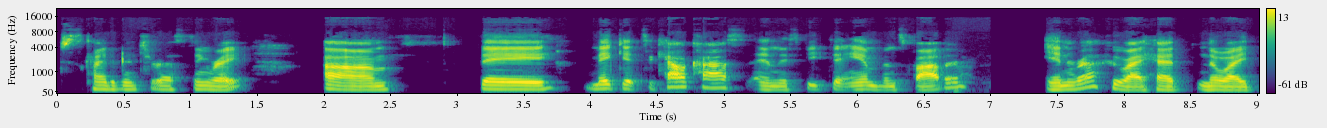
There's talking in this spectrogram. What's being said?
which is kind of interesting, right? Um, they make it to Kalkas and they speak to Amvin's father, Inra, who I had no idea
